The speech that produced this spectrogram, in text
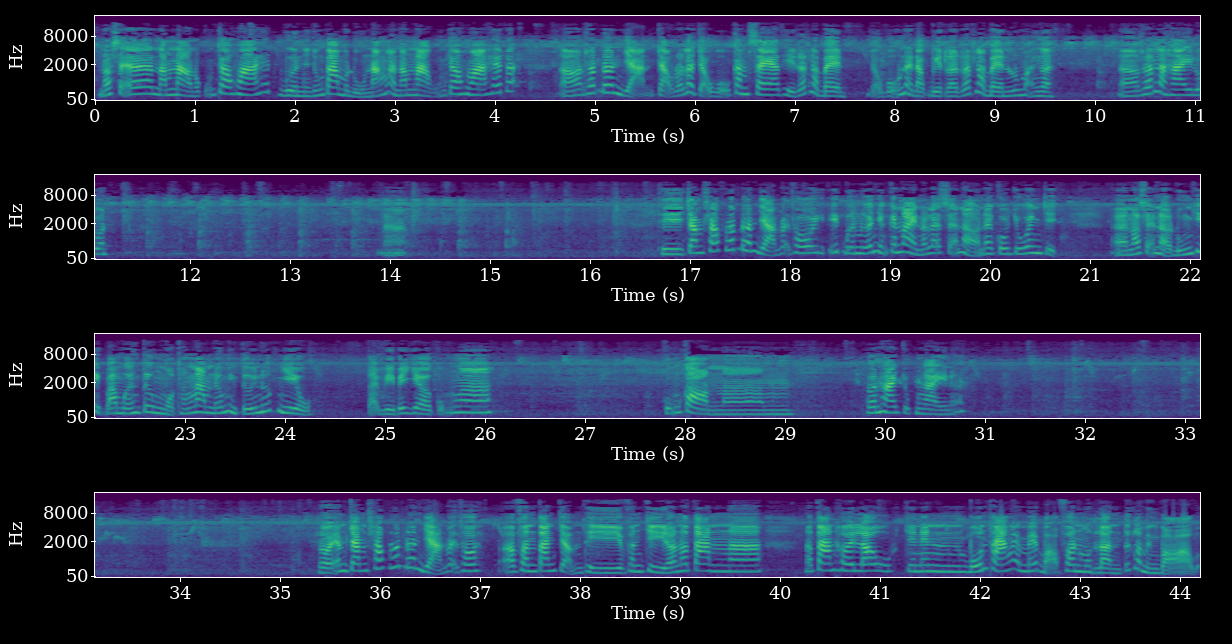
nó sẽ năm nào nó cũng cho hoa hết vườn nhà chúng ta mà đủ nắng là năm nào cũng cho hoa hết á đó rất đơn giản. Chậu đó là chậu gỗ cam xe thì rất là bền. Chậu gỗ này đặc biệt là rất là bền luôn mọi người. Đó, rất là hay luôn. Đó. Thì chăm sóc rất đơn giản vậy thôi. Ít bữa nữa những cái này nó lại sẽ nở này cô chú anh chị. À, nó sẽ nở đúng dịp 30 tháng 4 1 tháng 5 nếu mình tưới nước nhiều. Tại vì bây giờ cũng à, cũng còn à, hơn hai chục ngày nữa. Rồi em chăm sóc rất đơn giản vậy thôi. Ờ, à, phân tan chậm thì phân trì đó nó tan ờ, nó tan hơi lâu. Cho nên 4 tháng em mới bỏ phân một lần. Tức là mình bỏ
